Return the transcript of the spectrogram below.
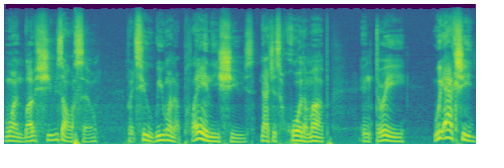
one love shoes also, but two, we want to play in these shoes, not just hoard them up. And three, we actually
